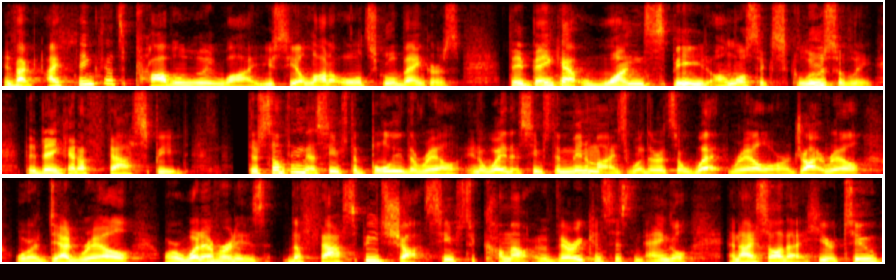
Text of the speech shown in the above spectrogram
In fact, I think that's probably why you see a lot of old school bankers they bank at one speed almost exclusively. They bank at a fast speed. There's something that seems to bully the rail in a way that seems to minimize whether it's a wet rail or a dry rail or a dead rail or whatever it is. The fast speed shot seems to come out at a very consistent angle, and I saw that here too,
